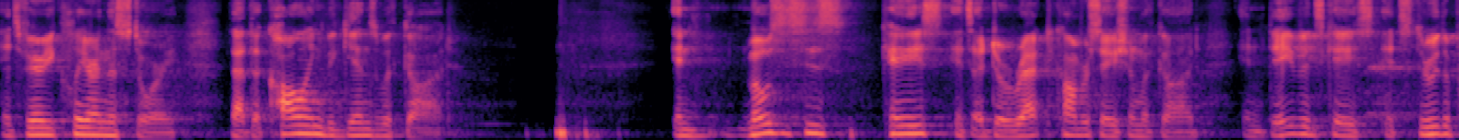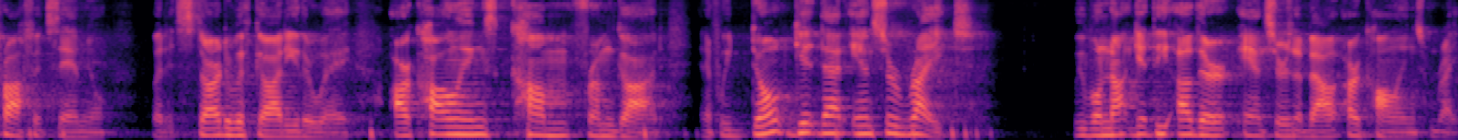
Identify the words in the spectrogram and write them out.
It's very clear in this story that the calling begins with God. In Moses' case, it's a direct conversation with God. In David's case, it's through the prophet Samuel, but it started with God either way. Our callings come from God. And if we don't get that answer right, we will not get the other answers about our callings right.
